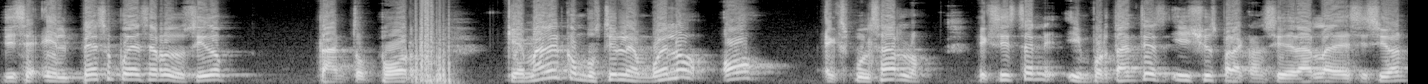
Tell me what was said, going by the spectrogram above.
Dice, el peso puede ser reducido tanto por quemar el combustible en vuelo o expulsarlo. Existen importantes issues para considerar la decisión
